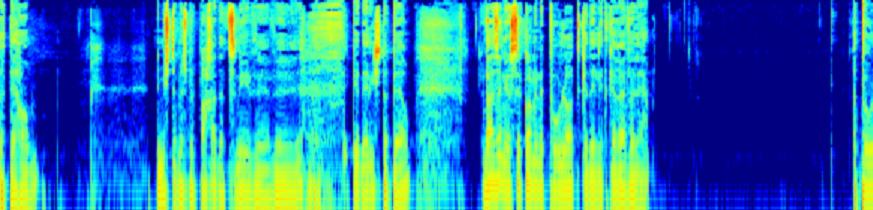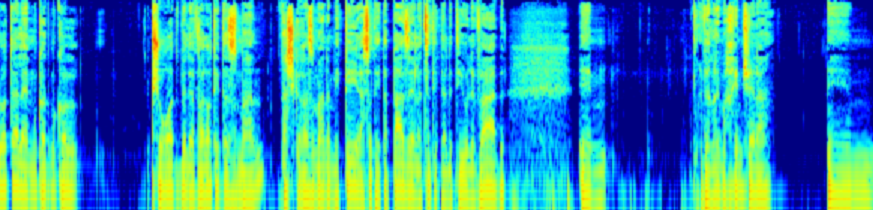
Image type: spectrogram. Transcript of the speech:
לתהום. אני משתמש בפחד עצמי ו- ו- כדי להשתפר, ואז אני עושה כל מיני פעולות כדי להתקרב אליה. הפעולות האלה הן קודם כל קשורות בלבלות את הזמן, אשכרה זמן אמיתי, לעשות איתה פאזל, לצאת איתה לטיול לבד, אמ, ולא עם אחים שלה. אמ,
